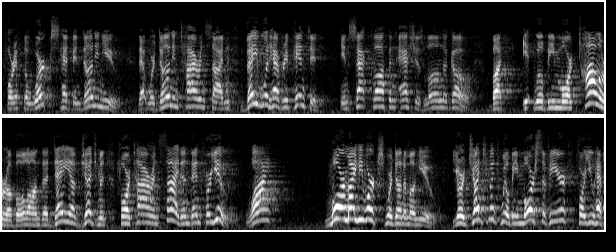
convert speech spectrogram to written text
For if the works had been done in you that were done in Tyre and Sidon, they would have repented in sackcloth and ashes long ago. But it will be more tolerable on the day of judgment for Tyre and Sidon than for you. Why? More mighty works were done among you. Your judgment will be more severe, for you have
